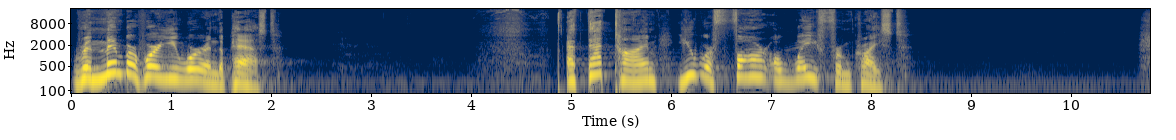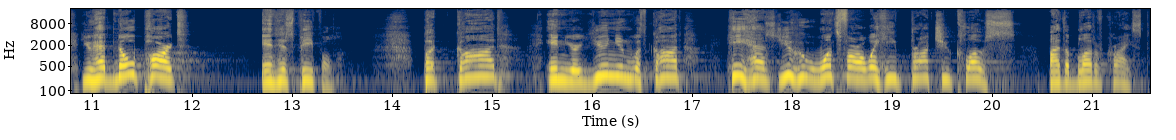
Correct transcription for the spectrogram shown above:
remember where you were in the past. At that time, you were far away from Christ. You had no part in his people. But God, in your union with God, he has you who were once far away, he brought you close by the blood of Christ.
